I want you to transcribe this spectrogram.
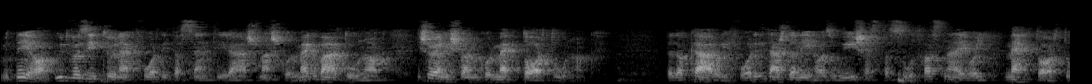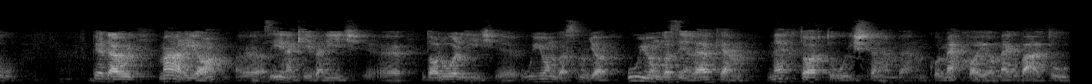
amit néha üdvözítőnek fordít a Szentírás, máskor megváltónak, és olyan is van, amikor megtartónak. Például a Károli fordítás, de néha az új is ezt a szót használja, hogy megtartó. Például Mária az énekében így dalol, így újjong, azt mondja, újjong az én lelkem megtartó Istenemben, amikor meghallja a megváltó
